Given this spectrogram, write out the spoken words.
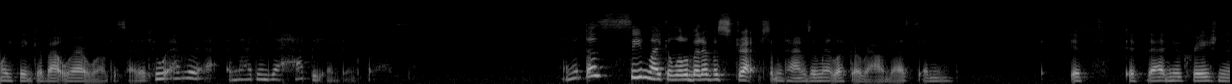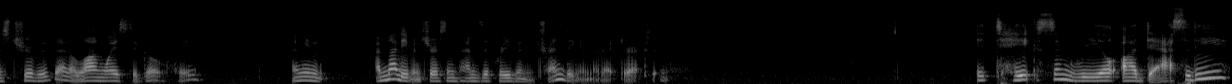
When we think about where our world is headed. Whoever imagines a happy ending for us. And it does seem like a little bit of a stretch sometimes when we look around us. And if if that new creation is true, we've got a long ways to go, hey? I mean, I'm not even sure sometimes if we're even trending in the right direction. It takes some real audacity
